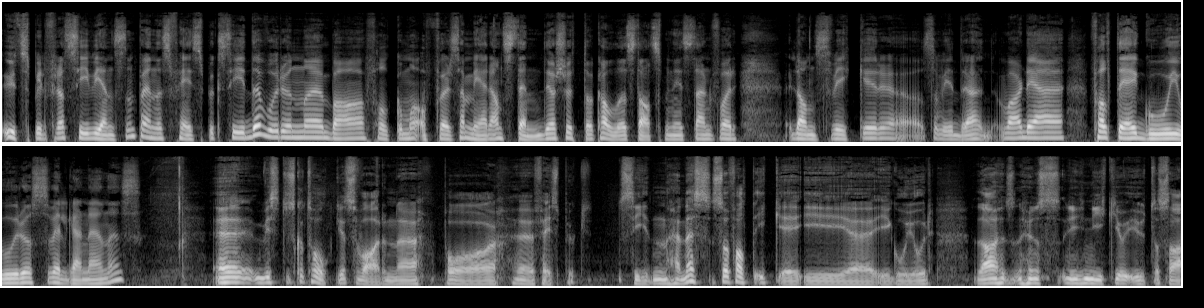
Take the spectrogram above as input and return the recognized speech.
utspill fra Siv Jensen på hennes Facebook-side, hvor hun eh, ba folk om å oppføre seg mer anstendig og slutte å kalle statsministeren for landssviker osv. Falt det i god jord hos velgerne hennes? Eh, hvis du skal tolke svarene på eh, Facebook-siden hennes, så falt det ikke i, eh, i god jord. Da, hun, hun, gikk jo ut og sa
